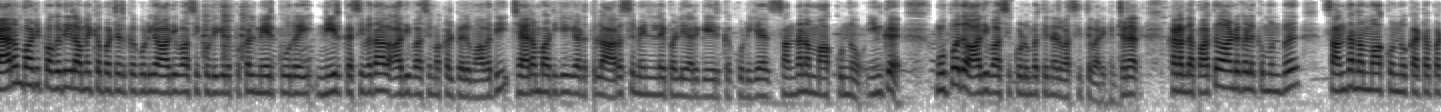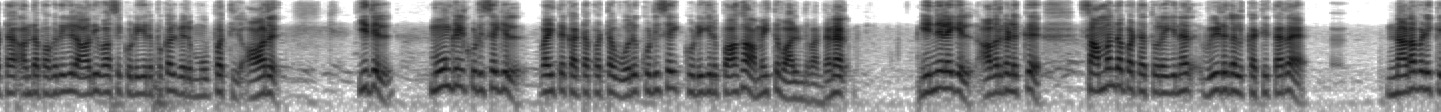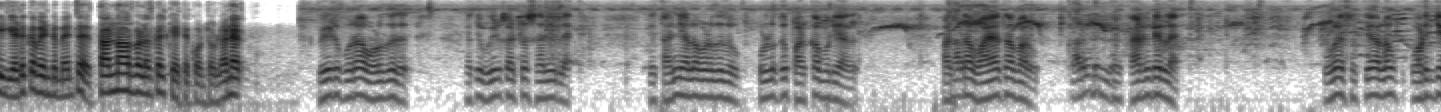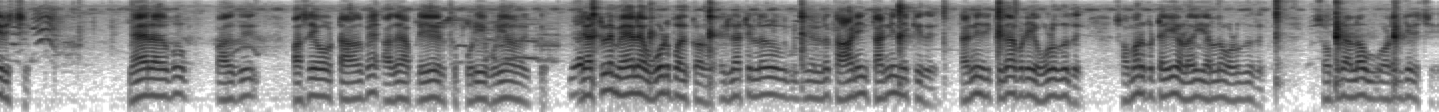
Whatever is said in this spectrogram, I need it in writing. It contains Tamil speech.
சேரம்பாடி பகுதியில் அமைக்கப்பட்டிருக்கக்கூடிய ஆதிவாசி குடியிருப்புகள் மேற்கூரை நீர் கசிவதால் ஆதிவாசி மக்கள் பெரும் அவதி. சேரம்பாடியை அடுத்துள்ள அரசு மேல்நிலைப்பள்ளி அருகே இருக்கக்கூடிய சந்தனம்மா குன்னு இங்கு முப்பது ஆதிவாசி குடும்பத்தினர் வசித்து வருகின்றனர். கடந்த பத்து ஆண்டுகளுக்கு முன்பு சந்தனம்மா குன்னு கட்டப்பட்ட அந்த பகுதியில் ஆதிவாசி குடியிருப்புகள் வெறும் முப்பத்தி ஆறு. இதில் மூங்கில் குடிசையில் வைத்து கட்டப்பட்ட ஒரு குடிசை குடியிருப்பாக அமைத்து வாழ்ந்து வந்தனர். இந்நிலையில் அவர்களுக்கு சம்பந்தப்பட்ட துறையினர் வீடுகள் கட்டித்தர நடவடிக்கை எடுக்க வேண்டும் என்று தன்னார்வலர்கள் கேட்டுக்கொண்டுள்ளனர். வீடு பூரா ஒழுகுது. எனக்கு வீடு கட்ட சரியில்லை. இது தண்ணி எல்லாம் ஒழுகுது. உள்ளுக்கு படுக்க முடியாது. படுத்தா வயல் தான் வரும். கரண்ட் இல்லை. கரண்ட் இல்லை. ஊரை சுற்றியும் எல்லாம் உடஞ்சிருச்சு. மேலே அதுக்கு பசை ஓட்டாலுமே அது அப்படியே இருக்குது பொடிய பொடியாக இருக்குது இல்லாட்டில் மேலே ஓடு பதுக்கணும் இல்லாட்டில் இல்லை தானி தண்ணி நிற்கிது தண்ணி நிற்கிது அப்படியே ஒழுகுது. சுமர்கிட்டையும் எல்லாம் எல்லாம் ஒழுகுது. சொப்பரெல்லாம் உடஞ்சிருச்சு.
